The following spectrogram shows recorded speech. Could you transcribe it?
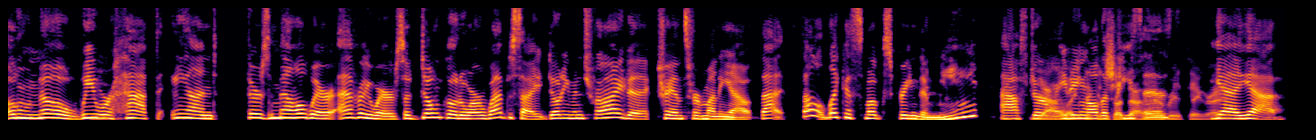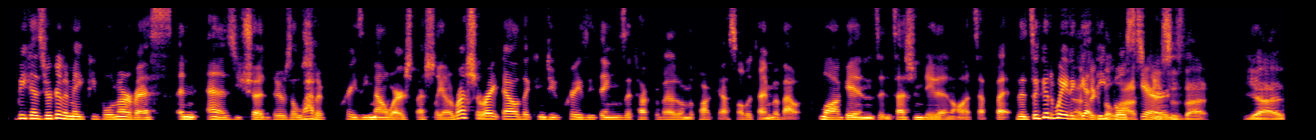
oh no, we were hacked and there's malware everywhere. Mm. So don't go to our website. Don't even try to transfer money out. That felt like a smokescreen to me after yeah, reading like all the pieces. Right? Yeah, yeah, because you're going to make people nervous, and as you should. There's a lot of crazy malware, especially out of Russia right now, that can do crazy things. I talk about on the podcast all the time about logins and session data and all that stuff. But it's a good way to I get people the last scared. Piece is that yeah,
